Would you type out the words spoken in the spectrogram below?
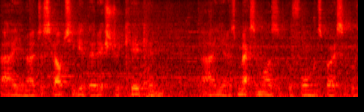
uh, you know, it just helps you get that extra kick and uh, you know, it maximises performance basically.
